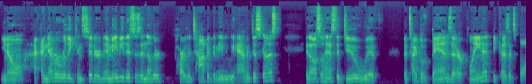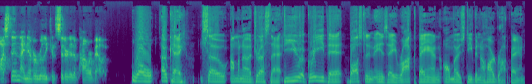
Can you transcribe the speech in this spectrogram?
you know, I, I never really considered, and maybe this is another part of the topic that maybe we haven't discussed. It also has to do with the type of bands that are playing it because it's Boston. I never really considered it a power ballad. Well, okay. So I'm going to address that. Do you agree that Boston is a rock band, almost even a hard rock band?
